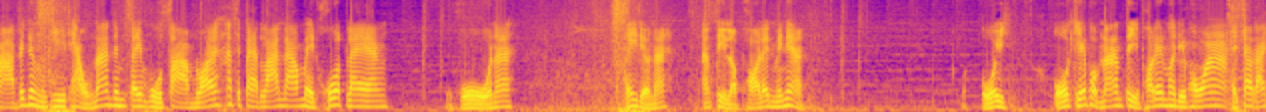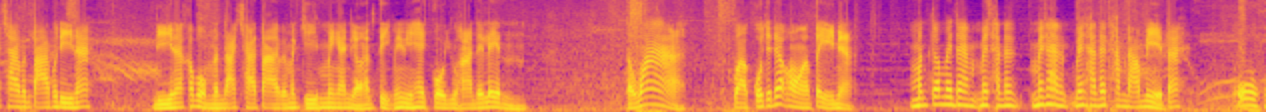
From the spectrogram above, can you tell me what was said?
ป่าไปหนึ่งทีแถวหน้าเต็มเต็มอู่สามร้อยห้าสิบแปดล้านดาเมจโคตรแรงโอ้โหนะเฮ้ยเดี๋ยวนะ อันติเราพอเล่นไหมเนี่ย โอ้ยโอเคผมนะอันติพอเล่นพอดีเพราะว่าไอ้เจ้าดักชายมันตายพอดีนะ ดีนะครับผมนันดักชายตายไปเมื่อกี้ไม่งั้นเดี๋ยวอันติไม่มีให้โกยูอาร์ได้เล่น แต่ว่ากว่าโกจะได้ออกอันติเนี่ย มันก็ไม่ได้ไม่ทันไม่ทันไม่ทันได้ทำดาเมจนะ โอ้โห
